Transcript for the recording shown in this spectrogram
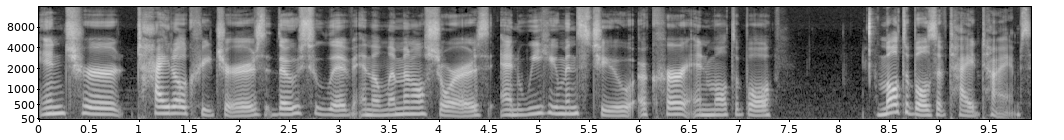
intertidal creatures, those who live in the liminal shores, and we humans too, occur in multiple multiples of tide times.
